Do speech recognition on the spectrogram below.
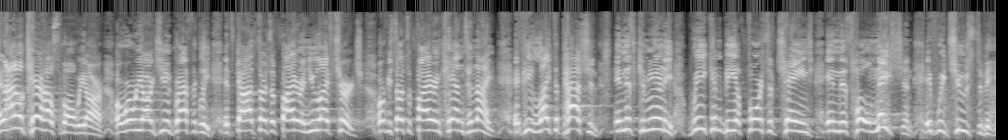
And I don't care how small we are or where we are geographically. If God starts a fire in New Life Church or if He starts a fire in Canton tonight, if He lights a passion in this community, we can be a force of change in this whole nation if we choose to be.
